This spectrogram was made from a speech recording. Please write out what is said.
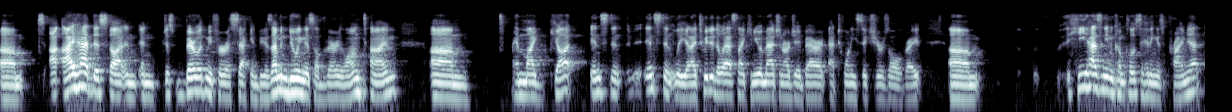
Um, I, I, had this thought, and and just bear with me for a second because I've been doing this a very long time. Um, and my gut instant instantly and i tweeted it last night can you imagine rj barrett at 26 years old right? Um, he hasn't even come close to hitting his prime yet.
